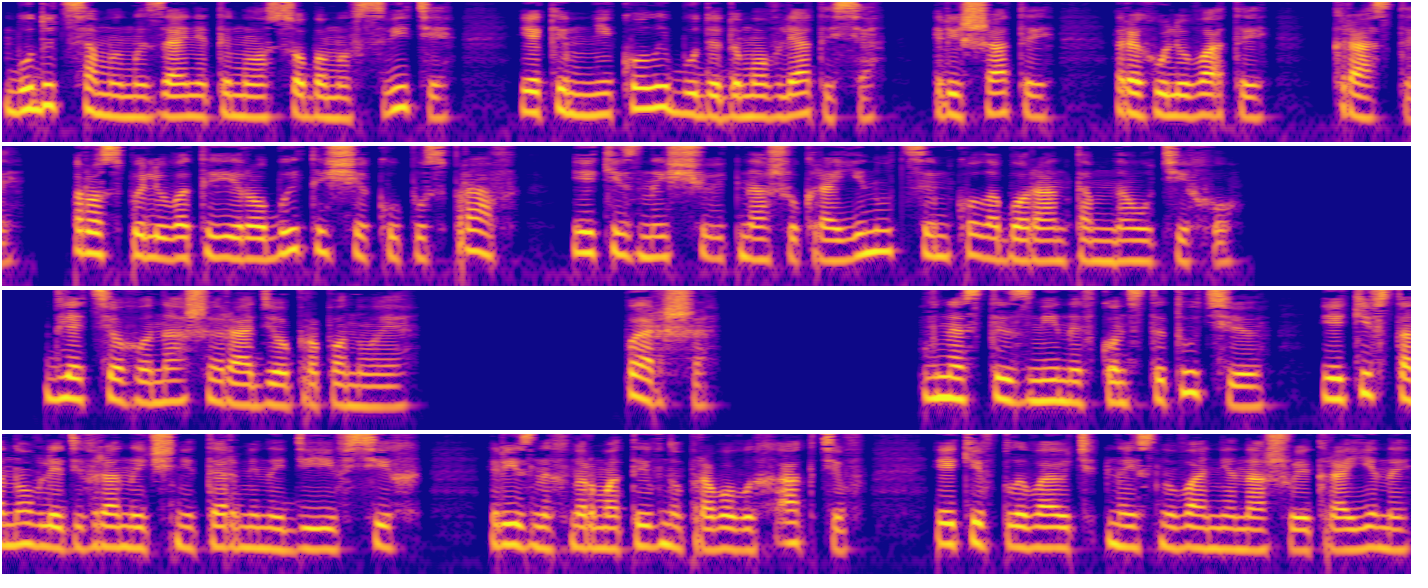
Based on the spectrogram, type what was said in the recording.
будуть самими зайнятими особами в світі, яким ніколи буде домовлятися, рішати, регулювати, красти, розпилювати і робити ще купу справ, які знищують нашу країну цим колаборантам на утіху. Для цього наше радіо пропонує перше внести зміни в Конституцію, які встановлять граничні терміни дії всіх різних нормативно-правових актів, які впливають на існування нашої країни,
